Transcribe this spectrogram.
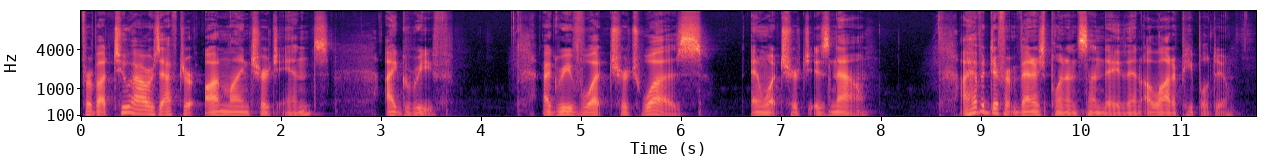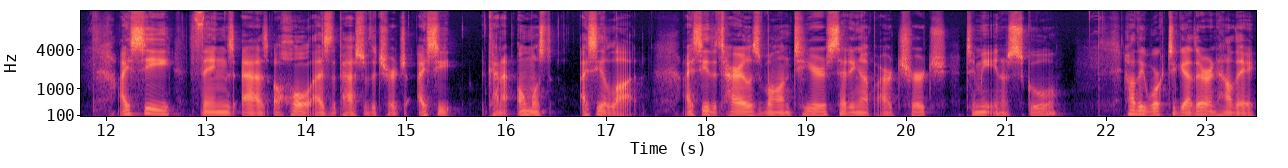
for about two hours after online church ends, I grieve. I grieve what church was and what church is now. I have a different vantage point on Sunday than a lot of people do. I see things as a whole, as the pastor of the church. I see kind of almost, I see a lot. I see the tireless volunteers setting up our church to meet in a school, how they work together, and how they,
